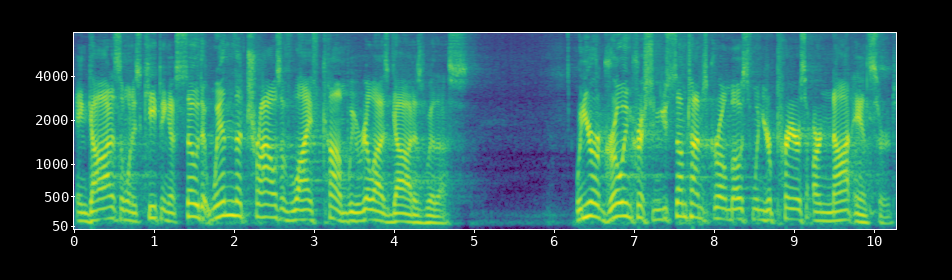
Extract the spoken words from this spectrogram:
And God is the one who's keeping us so that when the trials of life come, we realize God is with us. When you're a growing Christian, you sometimes grow most when your prayers are not answered.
